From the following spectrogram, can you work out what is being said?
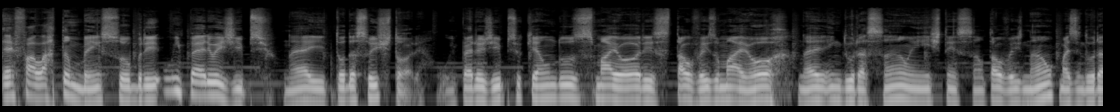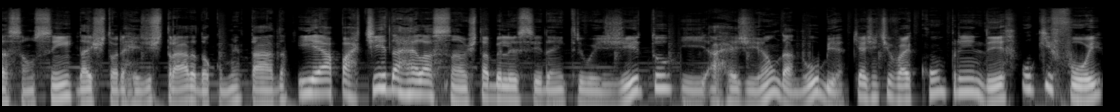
é falar também sobre o Império Egípcio, né, e toda a sua história. O Império Egípcio que é um dos maiores, talvez o maior, né, em duração, em extensão, talvez não, mas em duração sim, da história registrada, documentada. E é a partir da relação estabelecida entre o Egito e a região da Núbia que a gente vai compreender o que foi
